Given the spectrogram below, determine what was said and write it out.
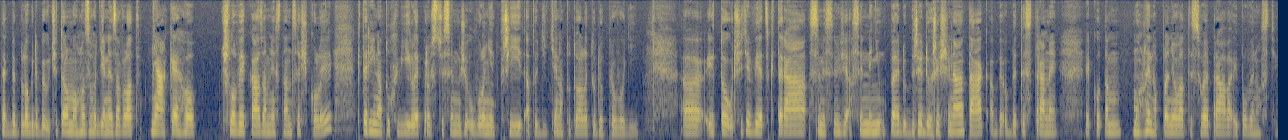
tak by bylo, kdyby učitel mohl z hodiny zavolat nějakého člověka, zaměstnance školy, který na tu chvíli prostě se může uvolnit přijít a to dítě na tu toaletu doprovodí. Eh, je to určitě věc, která si myslím, že asi není úplně dobře dořešená tak, aby obě ty strany jako tam mohly naplňovat ty svoje práva i povinnosti.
